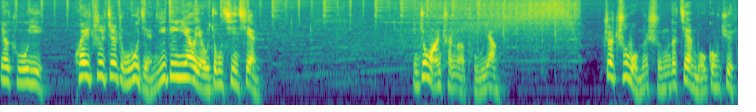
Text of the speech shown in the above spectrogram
要注意，绘制这种物件一定要有中心线。已经完成了图样。这次我们使用的建模工具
